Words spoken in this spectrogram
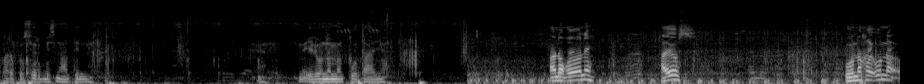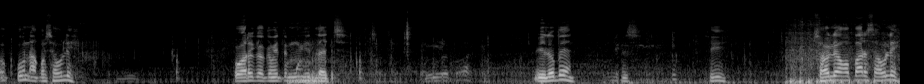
Para po service natin. Yan, may naman po tayo. Ano kayo ne? Ayos. Una kayo una, una ako sa huli. Kuwari gagamitin mong headlights. Ilaw ba yan? Yes. Sige. Sa huli ako para sa huli.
